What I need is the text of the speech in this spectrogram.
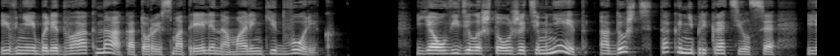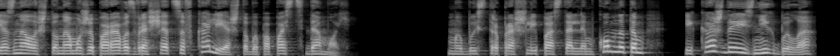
и в ней были два окна, которые смотрели на маленький дворик. Я увидела, что уже темнеет, а дождь так и не прекратился, я знала, что нам уже пора возвращаться в Кале, чтобы попасть домой. Мы быстро прошли по остальным комнатам, и каждая из них была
